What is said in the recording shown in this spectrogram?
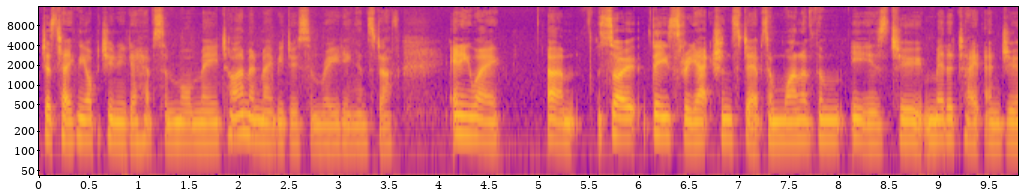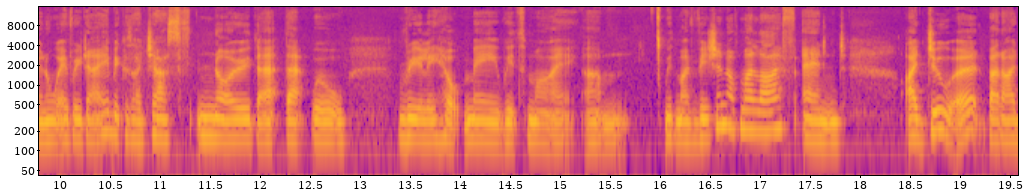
Just taking the opportunity to have some more me time and maybe do some reading and stuff. anyway, um, so these three action steps, and one of them is to meditate and journal every day because I just know that that will really help me with my um, with my vision of my life and. I do it, but I,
